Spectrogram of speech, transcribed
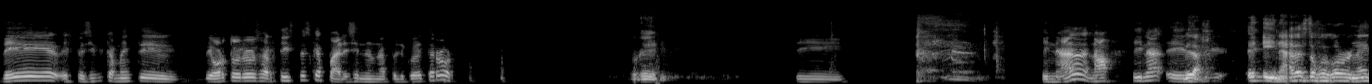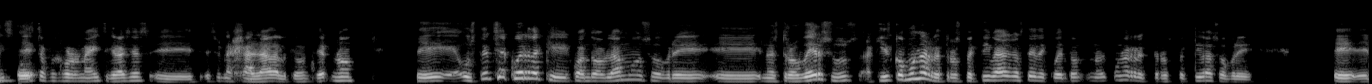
de específicamente de otros artistas que aparecen en una película de terror. Ok. Y, y, nada, no, y, nada eh, Mira, eh, y nada, esto fue Horror Nights. Esto fue Horror Nights, gracias. Eh, es una jalada lo que vamos a hacer. No, eh, ¿Usted se acuerda que cuando hablamos sobre eh, nuestro versus, aquí es como una retrospectiva, haga usted de cuento, una retrospectiva sobre... Eh,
